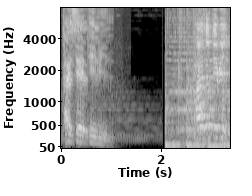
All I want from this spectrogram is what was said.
大成 TV 大成 TV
